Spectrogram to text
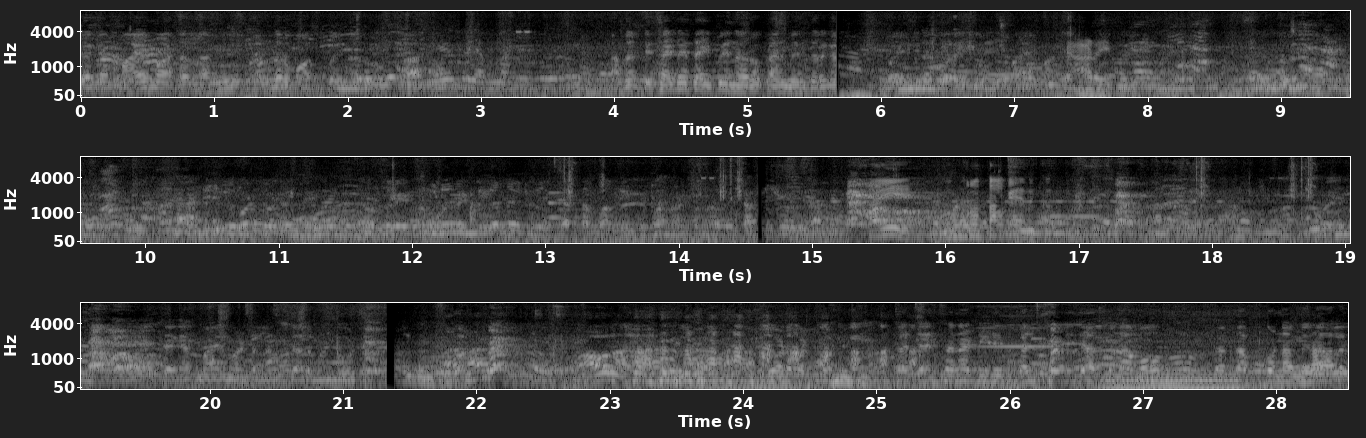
జగన్ మాయ మాటలన్నీ అందరూ మోసపోయినారు? అందరూ డిసైడ్ అయితే అయిపోయినారు కానీ మేము తిరగ తలకాయ జగన్ మాయ మాటలు చాలా మంది ఓటు జనసేన టీడీపీ కలిసి పోటీ చేస్తున్నాము తప్పకుండా మీరు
